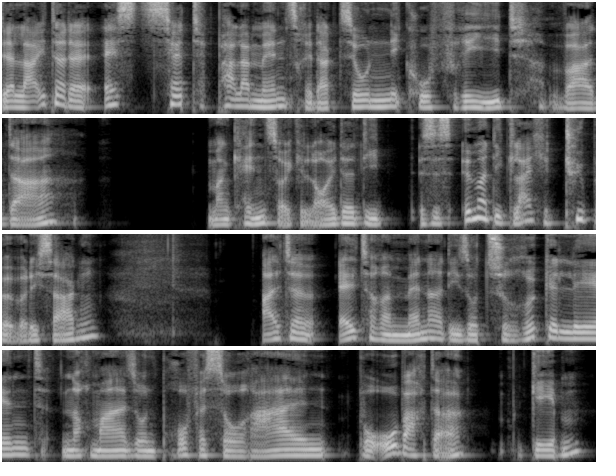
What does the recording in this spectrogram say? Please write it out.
Der Leiter der SZ-Parlamentsredaktion Nico Fried war da man kennt solche Leute, die, es ist immer die gleiche Type, würde ich sagen. Alte, ältere Männer, die so zurückgelehnt nochmal so einen professoralen Beobachter geben,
